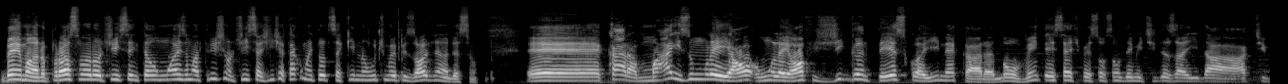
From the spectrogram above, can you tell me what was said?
Bem, mano, próxima notícia, então, mais uma triste notícia. A gente até comentou disso aqui no último episódio, né, Anderson? É, cara, mais um layoff, um layoff gigantesco aí, né, cara? 97 pessoas são demitidas aí da, Activ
